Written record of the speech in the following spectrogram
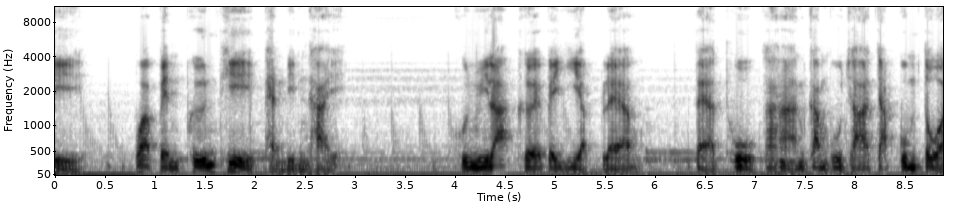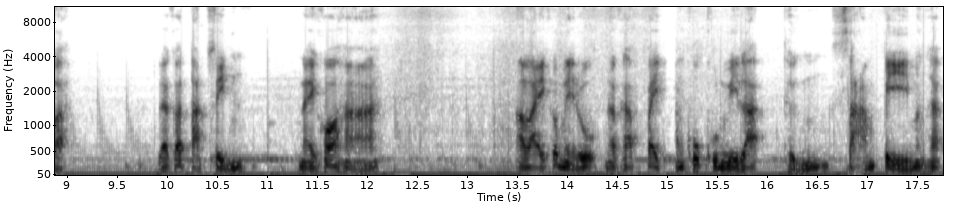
ดี ว่าเป็นพื้นที่แผ่นดินไทย คุณวีระเคยไปเหยียบแล้ว แต่ถูกทหารกัมพูชาจับกลุ่มตัว แล้วก็ตัดสินในข้อหา อะไรก็ไม่รู้นะครับ ไปจำคุกคุณวีระถึงสามปีมั้งครับ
